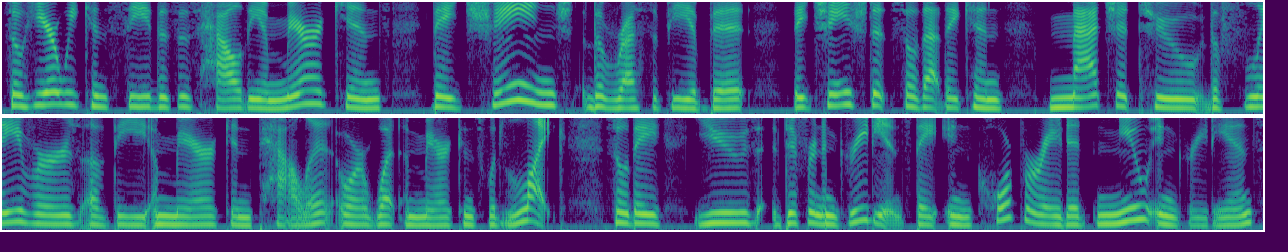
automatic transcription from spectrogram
So here we can see this is how the Americans, they changed the recipe a bit. They changed it so that they can match it to the flavors of the American palate or what Americans would like. So they use different ingredients. They incorporated new ingredients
